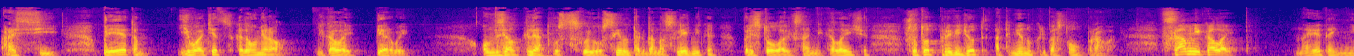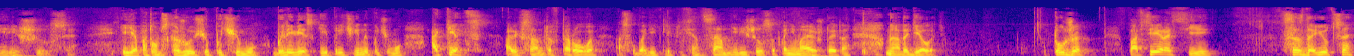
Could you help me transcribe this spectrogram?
России. При этом его отец, когда умирал, Николай I, он взял клятву своего сына, тогда наследника престола Александра Николаевича, что тот проведет отмену крепостного права. Сам Николай на это не решился. И я потом скажу еще, почему. Были веские причины, почему отец Александра II, освободитель крестьян, сам не решился, понимая, что это надо делать. Тут же по всей России создаются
